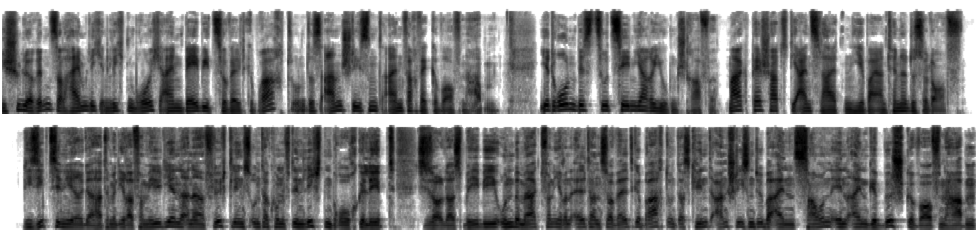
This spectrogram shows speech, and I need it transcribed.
Die Schülerin soll heimlich in Lichtenbruch ein Baby zur Welt gebracht und es anschließend einfach weggeworfen haben. Ihr drohen bis zu 10 Jahre Jugendstrafe. Marc Pesch hat die Einzelheiten hier bei Antenne Düsseldorf. Die 17-Jährige hatte mit ihrer Familie in einer Flüchtlingsunterkunft in Lichtenbruch gelebt. Sie soll das Baby unbemerkt von ihren Eltern zur Welt gebracht und das Kind anschließend über einen Zaun in ein Gebüsch geworfen haben.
